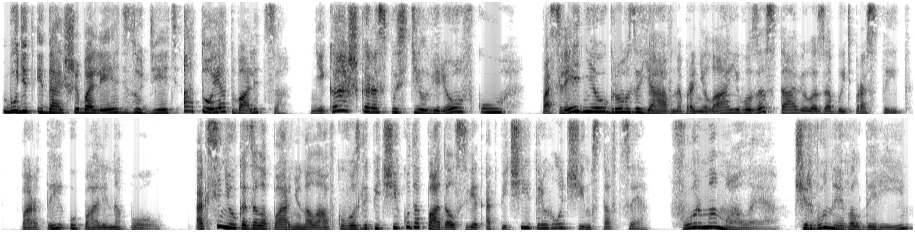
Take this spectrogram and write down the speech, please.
Будет и дальше болеть, зудеть, а то и отвалится». Никашка распустил веревку. Последняя угроза явно проняла его, заставила забыть про стыд. Порты упали на пол. Аксинья указала парню на лавку возле печи, куда падал свет от печи трех лучин в ставце. Форма малая, червоные волдыри,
